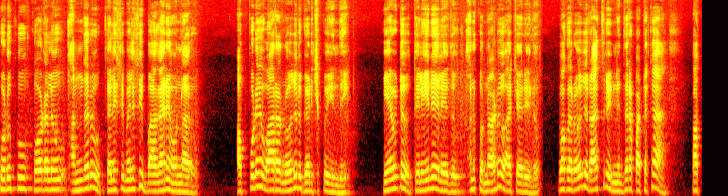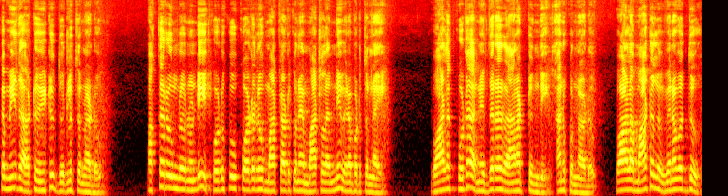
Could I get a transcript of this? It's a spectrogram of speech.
కొడుకు కోడలు అందరూ కలిసిమెలిసి బాగానే ఉన్నారు. అప్పుడే వారం రోజులు గడిచిపోయింది. ఏమిటో తెలియనే లేదు అనుకున్నాడు ఆచార్యులు. ఒకరోజు రాత్రి నిద్ర పట్టక పక్క మీద అటు ఇటు దొర్లుతున్నాడు. పక్క రూమ్లో నుండి కొడుకు కోడలు మాట్లాడుకునే మాటలన్నీ వినపడుతున్నాయి వాళ్ళకు కూడా నిద్ర రానట్టుంది అనుకున్నాడు. వాళ్ళ మాటలు వినవద్దు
